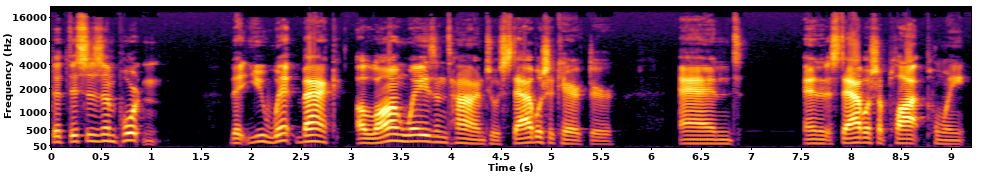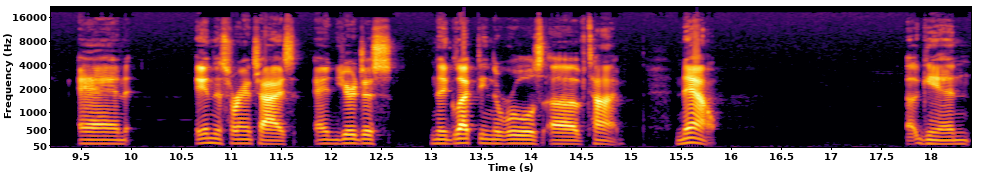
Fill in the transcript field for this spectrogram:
that this is important. That you went back a long ways in time to establish a character and and establish a plot point and in this franchise and you're just neglecting the rules of time. Now, again,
